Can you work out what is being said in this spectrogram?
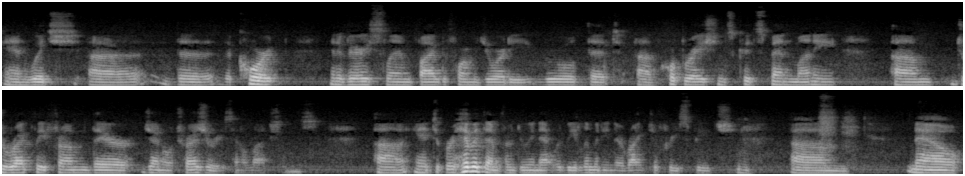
in which uh, the the court, in a very slim five to four majority, ruled that uh, corporations could spend money um, directly from their general treasuries in elections, uh, and to prohibit them from doing that would be limiting their right to free speech. Um, now,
